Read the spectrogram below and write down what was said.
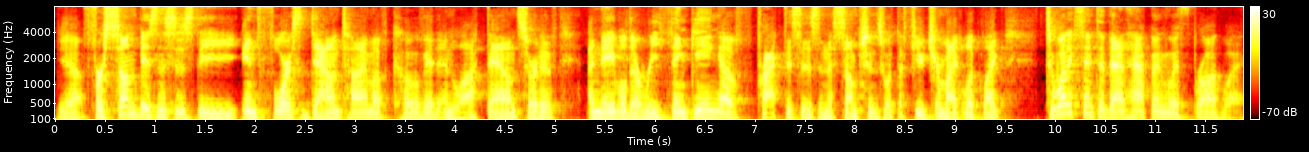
Yeah. For some businesses, the enforced downtime of COVID and lockdown sort of enabled a rethinking of practices and assumptions what the future might look like. To what extent did that happen with Broadway?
